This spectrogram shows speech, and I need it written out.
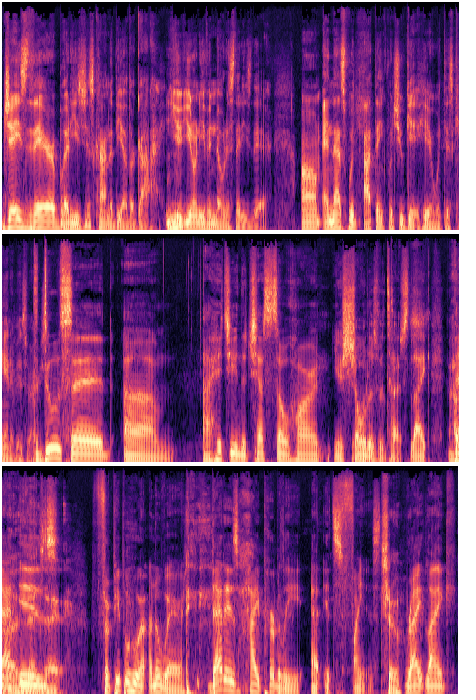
Jay's there, but he's just kind of the other guy. Mm-hmm. You you don't even notice that he's there. Um, and that's what I think what you get here with this Canibus verse. The dude said, um, "I hit you in the chest so hard, your shoulders were touched." Like I that that is, joint. For people who are unaware, that is hyperbole at its finest. True. right? Like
